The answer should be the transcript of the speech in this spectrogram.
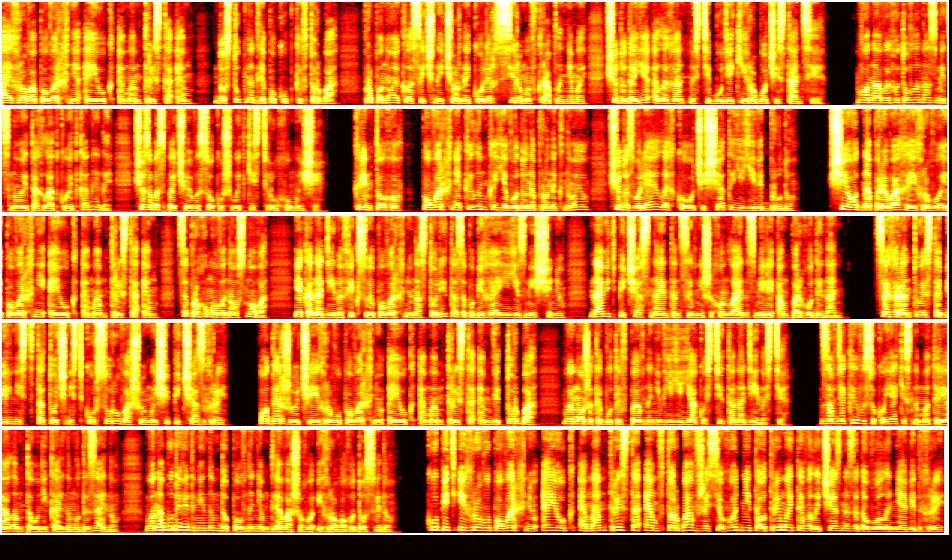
А ігрова поверхня EUK MM300M, доступна для покупки в торба, пропонує класичний чорний колір з сірими вкрапленнями, що додає елегантності будь-якій робочій станції. Вона виготовлена з міцної та гладкої тканини, що забезпечує високу швидкість руху миші. Крім того, поверхня килимка є водонепроникною, що дозволяє легко очищати її від бруду. Ще одна перевага ігрової поверхні EUK MM300M – це прогумована основа, яка надійно фіксує поверхню на столі та запобігає її зміщенню, навіть під час найінтенсивніших онлайн з міліампер-годинань. Це гарантує стабільність та точність курсору вашої миші під час гри. Одержуючи ігрову поверхню EUK MM300M від торба, ви можете бути впевнені в її якості та надійності. Завдяки високоякісним матеріалам та унікальному дизайну, вона буде відмінним доповненням для вашого ігрового досвіду. Купіть ігрову поверхню EOC MM300M в торба вже сьогодні та отримайте величезне задоволення від гри.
